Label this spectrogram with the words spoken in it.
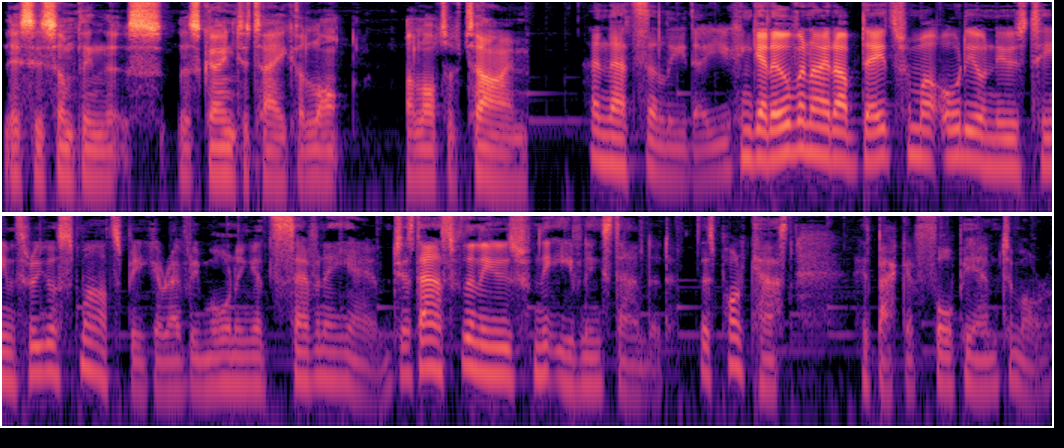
this is something that's that's going to take a lot a lot of time. And that's the leader. You can get overnight updates from our audio news team through your smart speaker every morning at 7 a.m. Just ask for the news from the Evening Standard. This podcast is back at 4 p.m. tomorrow.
